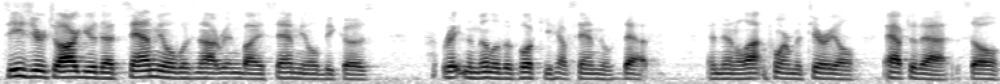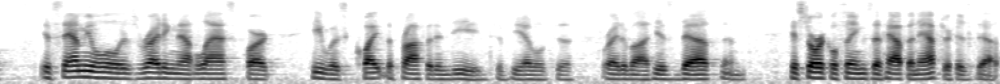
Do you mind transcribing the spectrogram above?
It's easier to argue that Samuel was not written by Samuel because right in the middle of the book you have Samuel's death, and then a lot more material after that. So if Samuel is writing that last part, he was quite the prophet indeed to be able to write about his death and historical things that happened after his death.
